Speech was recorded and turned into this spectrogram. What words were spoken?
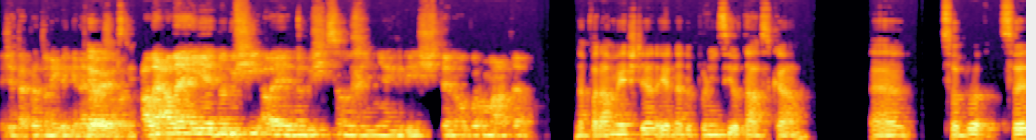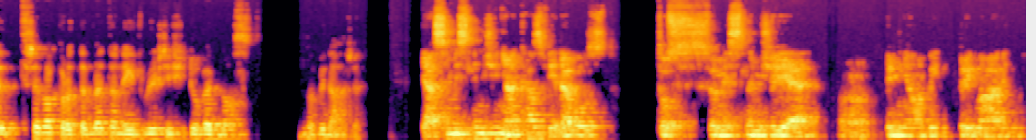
takže takhle to nejde generalizovat. Ale, ale je jednodušší, ale je jednodušší samozřejmě, když ten obor máte. Napadá mi ještě jedna doplňující otázka. Eh, co, bylo, co je třeba pro tebe ta nejdůležitější dovednost novináře? Já si myslím, že nějaká zvědavost, to si myslím, že je, eh, by měla být primární.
